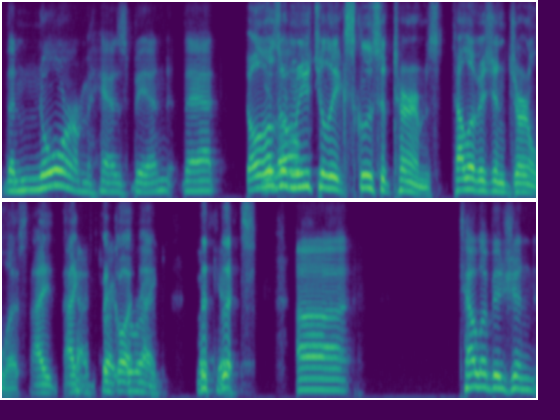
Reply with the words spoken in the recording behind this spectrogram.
the norm has been that Those know- are mutually exclusive terms. Television journalist. I, I Yeah, but right, go ahead. right. Okay. Uh, television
